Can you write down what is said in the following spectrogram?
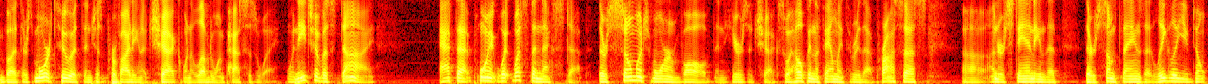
But there's more to it than just providing a check when a loved one passes away. When each of us die, at that point, what, what's the next step? There's so much more involved than here's a check. So helping the family through that process, uh, understanding that there's some things that legally you don't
